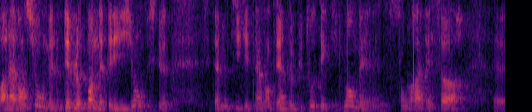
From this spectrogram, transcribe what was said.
pas l'invention, mais le développement de la télévision, puisque c'est un outil qui a été inventé un peu plus tôt techniquement, mais son vrai essor euh,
